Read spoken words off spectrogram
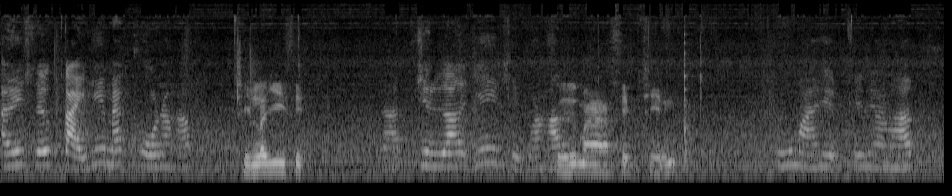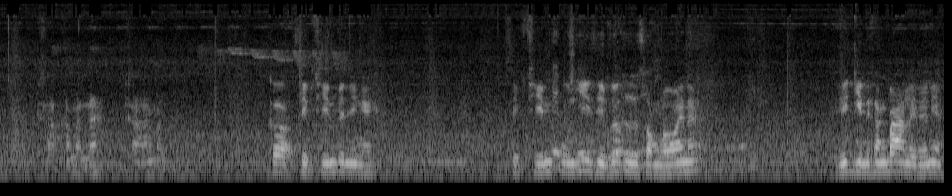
อันนี้ซื้อไก่ที่แมคโครนะครับชิ้นละยี่สิบนะชิ้นละยี่สิบนะครับซื้อมาสิบชิ้น ซื้อมาสิบชิ้นนะครับ ขามันนะ ขามัน ก็สิบชิ้นเป็นยังไงสิบชิ้นคูณยี่สิบก็คือสองร้อยนะนี่กินได้ทั้งบ้านเลยนะเนี่ย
